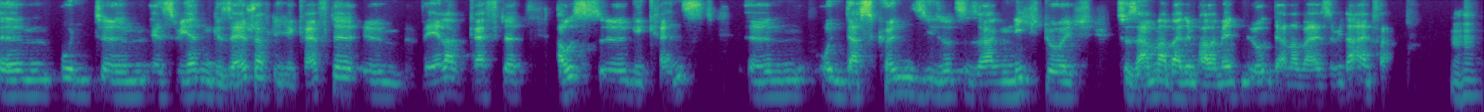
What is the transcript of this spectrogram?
Ähm, und ähm, es werden gesellschaftliche Kräfte, ähm, Wählerkräfte ausgegrenzt. Und das können Sie sozusagen nicht durch Zusammenarbeit im Parlament in irgendeiner Weise wieder einfangen. Mhm.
